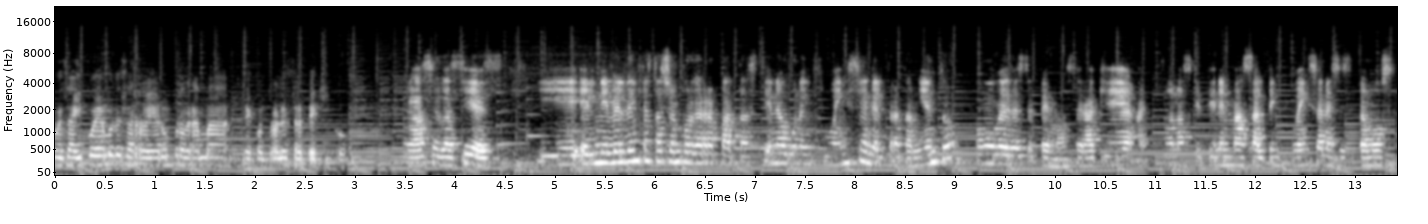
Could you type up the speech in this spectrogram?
pues ahí podemos desarrollar un programa de control estratégico. Gracias, así es. ¿Y el nivel de infestación por garrapatas tiene alguna influencia en el tratamiento? ¿Cómo ves este tema? ¿Será que hay zonas que tienen más alta influencia necesitamos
